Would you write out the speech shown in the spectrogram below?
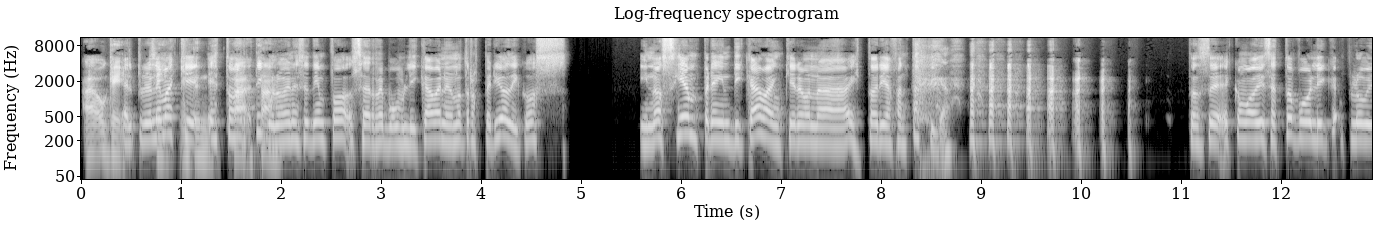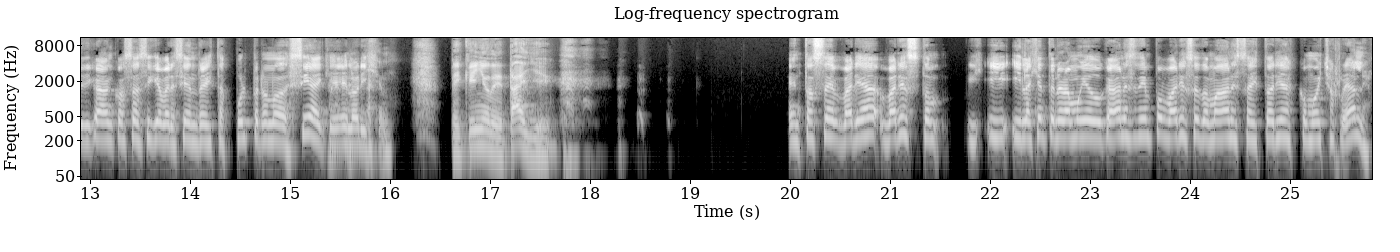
Ah, ok. El problema Sí, es que entendí. estos Está- artículos en ese tiempo se republicaban en otros periódicos y no siempre indicaban que era una historia fantástica. Entonces, es como dices tú, publica- publicaban cosas así que aparecían en revistas pulp, pero no decía que el origen. Pequeño detalle. Entonces, varias, varios, tom- y, y- y la gente no era muy educada en ese tiempo, varios se tomaban esas historias como hechos reales.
